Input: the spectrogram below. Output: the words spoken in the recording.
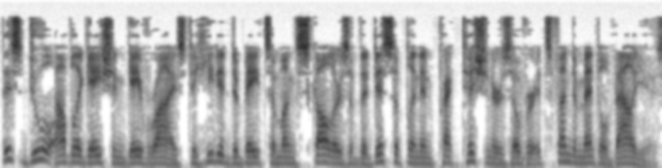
This dual obligation gave rise to heated debates among scholars of the discipline and practitioners over its fundamental values.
